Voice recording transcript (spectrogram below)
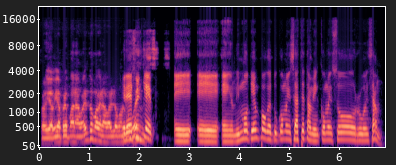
Pero yo había preparado algo para grabarlo con Rubén. Quiere decir que eh, eh, en el mismo tiempo que tú comenzaste, también comenzó Rubén Santos.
